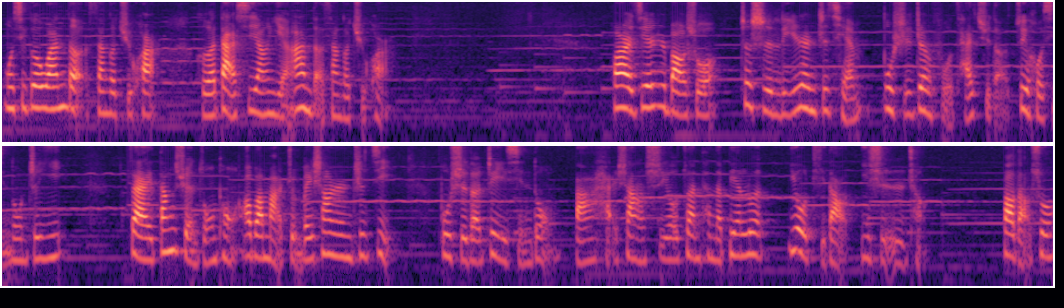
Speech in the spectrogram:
墨西哥湾的三个区块和大西洋沿岸的三个区块。《华尔街日报》说。这是离任之前布什政府采取的最后行动之一。在当选总统奥巴马准备上任之际，布什的这一行动把海上石油钻探的辩论又提到议事日程。报道说，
